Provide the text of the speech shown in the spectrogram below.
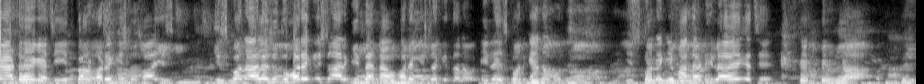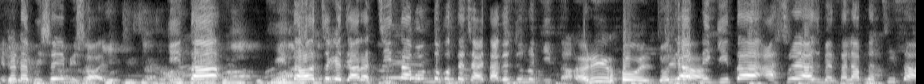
ম্যাট হয়ে গেছে। ইসকন হরে কৃষ্ণ ইসকন আসলে শুধু হরে কৃষ্ণ আর গীতা নাও হরে কৃষ্ণ গীতা নাও। এটা ইসকন কেন করছে? ইসকনে কি মাথা ঢিলা হয়ে গেছে? না। এটা একটা বিষয় বিষয়। গীতা গীতা হচ্ছে কি যারা চিতা বন্ধ করতে চায় তাদের জন্য গীতা। আরে বল যদি আপনি গীতা আশ্রয়ে আসবেন তাহলে আপনার চিতা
